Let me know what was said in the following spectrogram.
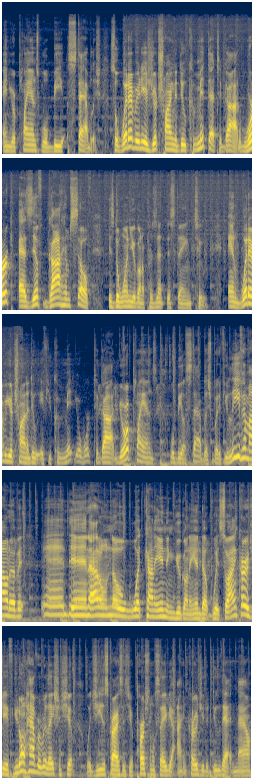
and your plans will be established. So, whatever it is you're trying to do, commit that to God. Work as if God Himself is the one you're going to present this thing to. And whatever you're trying to do, if you commit your work to God, your plans will be established. But if you leave him out of it, and then I don't know what kind of ending you're going to end up with. So I encourage you, if you don't have a relationship with Jesus Christ as your personal Savior, I encourage you to do that now.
